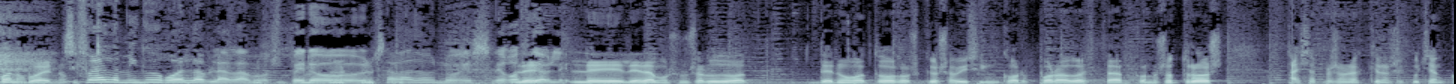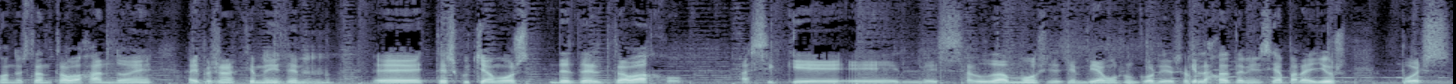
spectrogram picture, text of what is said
Bueno, bueno. Si fuera el domingo igual lo hablábamos, pero el sábado no es Le, negociable. le- le damos un saludo de nuevo a todos los que os habéis incorporado a estar con nosotros. A esas personas que nos escuchan cuando están trabajando, ¿eh? Hay personas que me dicen, eh, te escuchamos desde el trabajo. Así que eh, les saludamos y les enviamos un cordial saludo. Que la jornada también sea para ellos, pues,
